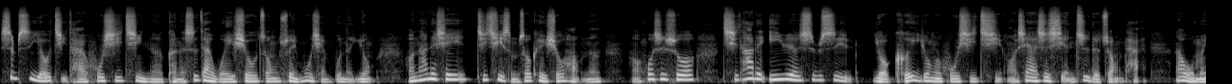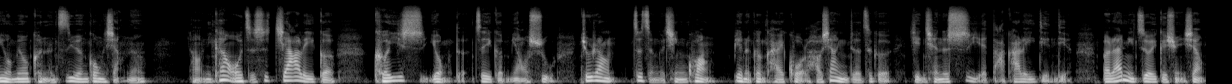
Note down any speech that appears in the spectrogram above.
是不是有几台呼吸器呢？可能是在维修中，所以目前不能用。哦，那那些机器什么时候可以修好呢？啊，或是说其他的医院是不是有可以用的呼吸器？哦，现在是闲置的状态。那我们有没有可能资源共享呢？好，你看，我只是加了一个可以使用的这个描述，就让这整个情况变得更开阔了。好像你的这个眼前的视野打开了一点点。本来你只有一个选项，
